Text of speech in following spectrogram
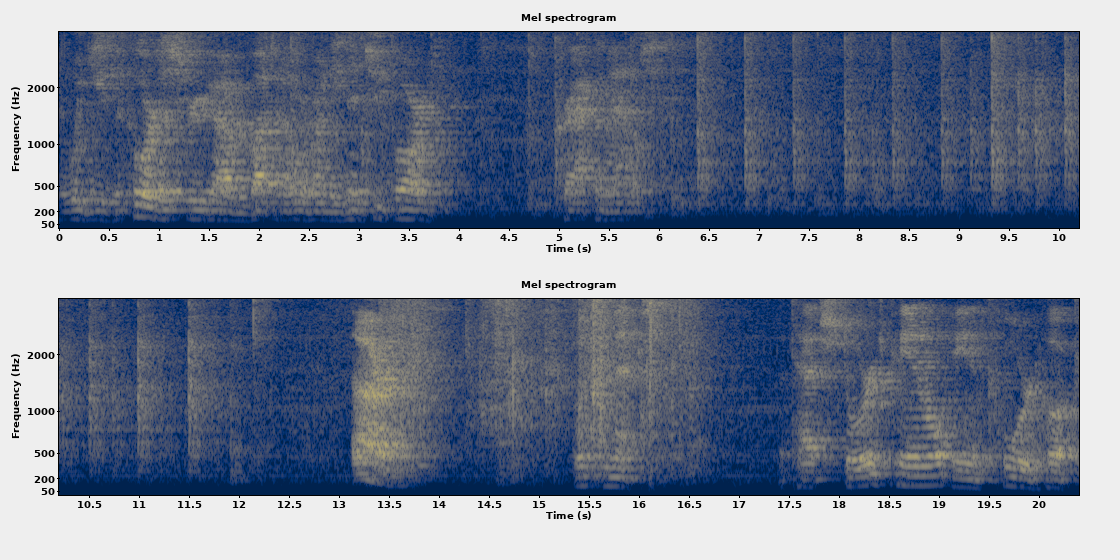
I wouldn't use the cordless screwdriver, but I don't want to run these in too far, crack them out. Alright. What's next? Attach storage panel and cord hook.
